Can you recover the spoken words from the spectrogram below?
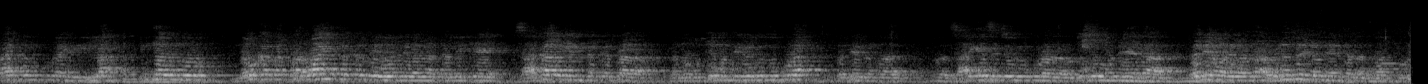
ರಾಜ್ಯದಲ್ಲೂ ಕೂಡ ಇಲ್ಲ. ಇಂಥ ಒಂದು ನೌಕರರ ಪರವಾಗಿರ್ತಕ್ಕಂಥ ಯೋಜನೆಗಳನ್ನ ತರಲಿಕ್ಕೆ ಸಹಕಾರ ನೀಡತಕ್ಕಂಥ ನಮ್ಮ ಮುಖ್ಯಮಂತ್ರಿಗಳಿಗೂ ಕೂಡ, ಮತ್ತೆ ನಮ್ಮ ಸಾರಿಗೆ ಸಚಿವರು ಕೂಡ ನಾನು ಧನ್ಯವಾದಗಳನ್ನ ಅಭಿನಂದನೆಗಳನ್ನ ಹೇಳ್ತಾರೆ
